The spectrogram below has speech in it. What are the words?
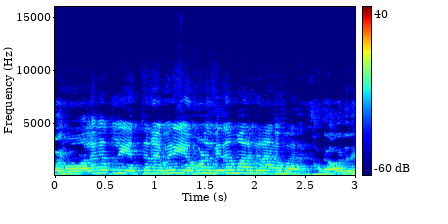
உலகத்துல எத்தனை பேர் எவ்வளவு விதமா இருக்கிறாங்க பாரு. அதாவது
